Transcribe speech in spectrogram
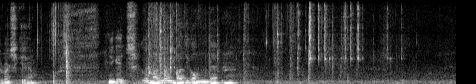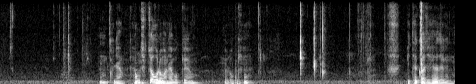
이런 식이에요. 이게 지금 맞는 바디가 없는데 그냥 형식적으로만 해볼게요. 이렇게 밑에까지 해야 되겠네.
